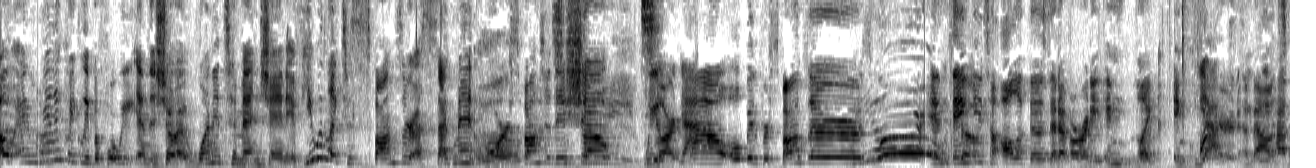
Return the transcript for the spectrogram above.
Oh, and really quickly before we end the show, I wanted to mention if you would like to sponsor a segment or Oh, sponsor this show, we are now open for sponsors. We are. And thank So- you to all of those that have already in, like inquired Yes, about had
